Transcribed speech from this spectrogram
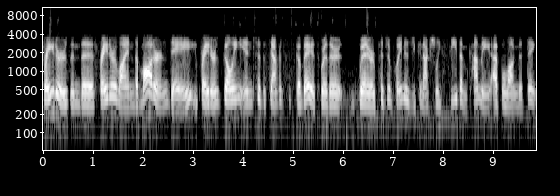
freighters in the freighter line, the modern day freighters going into the San Francisco Bay. It's where they're where Pigeon Point is. You can actually see them coming up along the thing,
